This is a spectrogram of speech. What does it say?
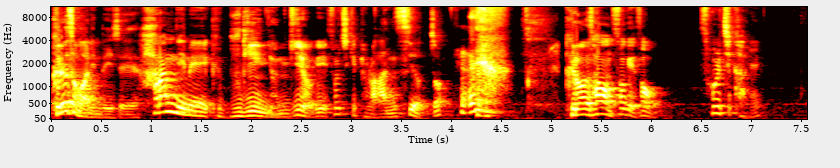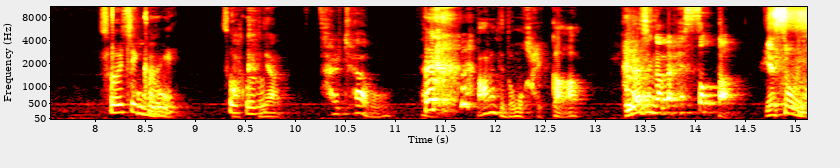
그래서 말인데 이제 하랑님의 그 무기인 연기력이 솔직히 별로 안 쓰였죠. 그런 상황 속에서 솔직하게 솔직하게 아, 속으로 그냥 탈퇴하고 그냥 다른 데 넘어갈까 이런 생각을 했었다. Yes or no?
